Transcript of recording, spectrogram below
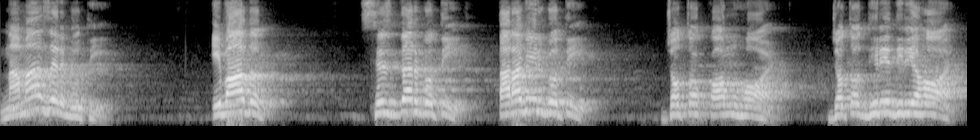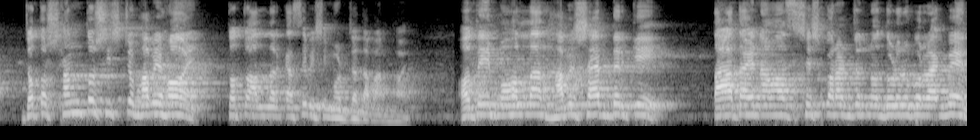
নামাজের গতি, ইবাদত, সিজদার গতি, তারাবির গতি যত কম হয় যত ধীরে ধীরে হয়, যত শান্তশিষ্ট ভাবে হয়, তত আল্লাহর কাছে বেশি মর্যাদাবান হয়। অতএব মহল্লার হাবের সাহেবদেরকে তাড়াতাড়ি নামাজ শেষ করার জন্য দৌড়ের উপর রাখবেন।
